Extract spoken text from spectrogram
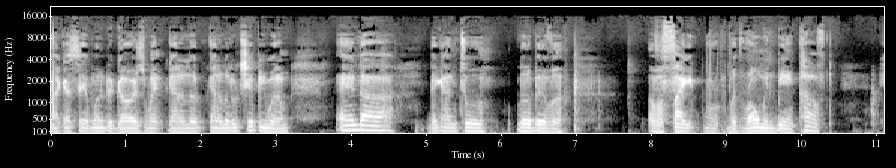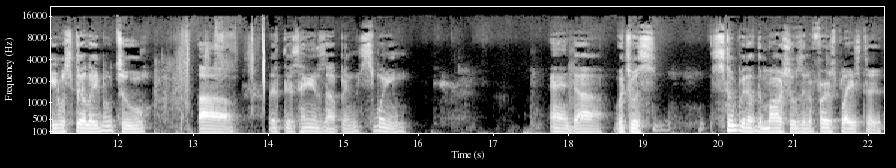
like I said, one of the guards went got a little got a little chippy with him, and uh, they got into a little bit of a of a fight with Roman being cuffed. He was still able to uh, lift his hands up and swing, and uh, which was stupid of the marshals in the first place to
